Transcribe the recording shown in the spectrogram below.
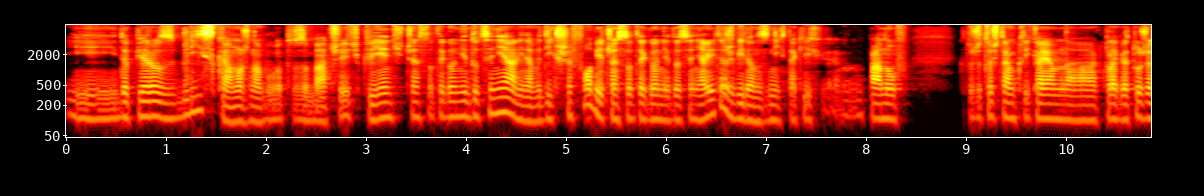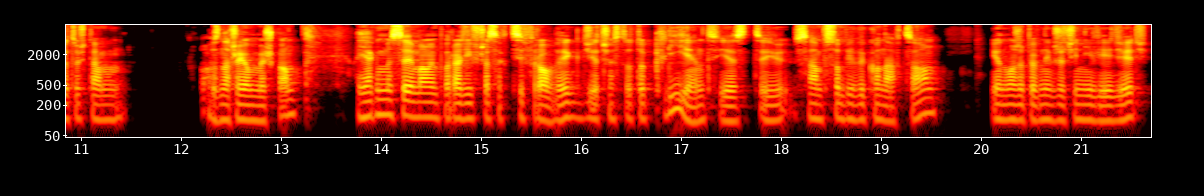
i dopiero z bliska można było to zobaczyć. Klienci często tego nie doceniali, nawet ich szefowie często tego nie doceniali, też widząc z nich takich panów, którzy coś tam klikają na klawiaturze, coś tam oznaczają myszką. A jak my sobie mamy poradzić w czasach cyfrowych, gdzie często to klient jest y, sam w sobie wykonawcą i on może pewnych rzeczy nie wiedzieć,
